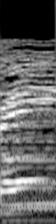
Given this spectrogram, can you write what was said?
grace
